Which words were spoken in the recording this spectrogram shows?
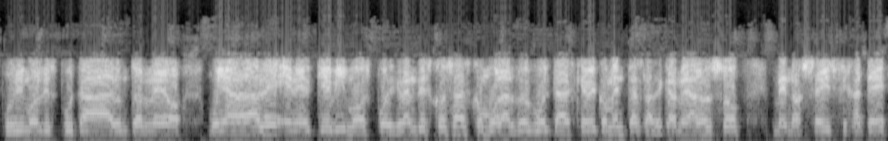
pudimos disputar un torneo muy agradable en el que vimos pues grandes cosas como las dos vueltas que me comentas, la de Carmen Alonso, menos seis, fíjate,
